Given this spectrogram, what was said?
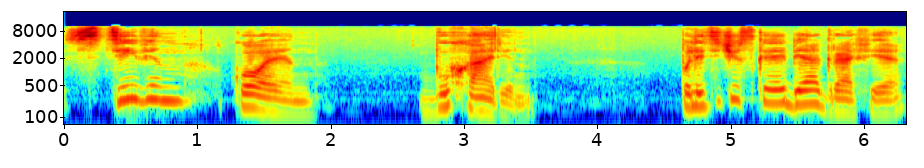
Стивен Коэн. Бухарин. Политическая биография.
